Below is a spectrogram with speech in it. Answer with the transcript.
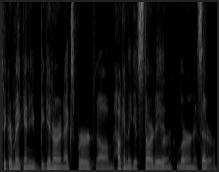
Tykr make any beginner an expert? Um, how can they get started, Sure. learn, etc.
